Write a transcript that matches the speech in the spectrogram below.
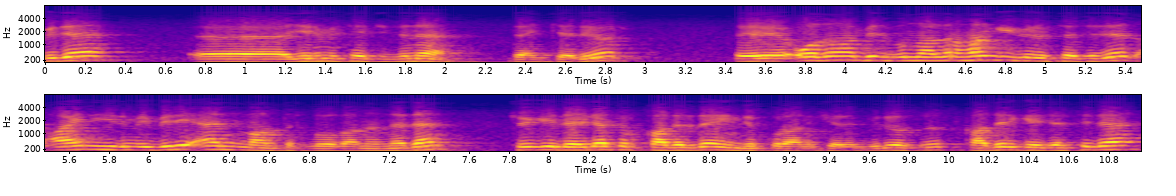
Bir de e, 28'ine denk geliyor. E, o zaman biz bunlardan hangi günü seçeceğiz? Ayın 21'i en mantıklı olanı. Neden? Çünkü Leyletül Kadir'de indi Kur'an-ı Kerim biliyorsunuz. Kadir gecesi de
